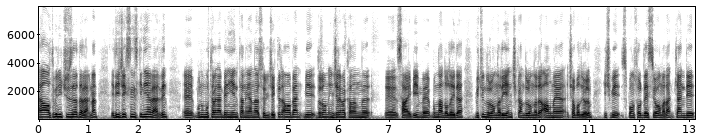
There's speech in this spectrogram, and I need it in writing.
Ha 6300 lira da vermem. E diyeceksiniz ki niye verdin? E, bunu muhtemelen beni yeni tanıyanlar söyleyecektir. Ama ben bir drone inceleme kanalını e, sahibiyim ve bundan dolayı da bütün dronları, yeni çıkan dronları almaya çabalıyorum. Hiçbir sponsor desteği olmadan kendi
